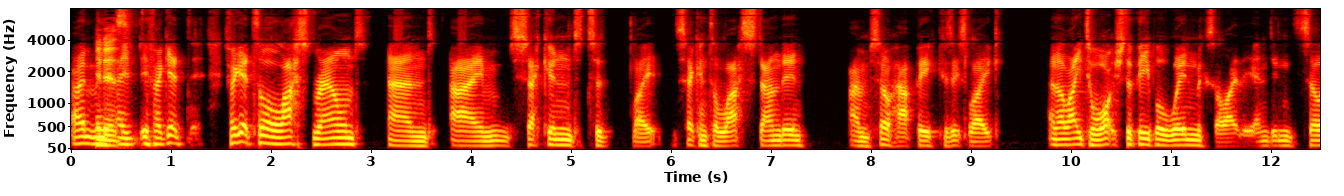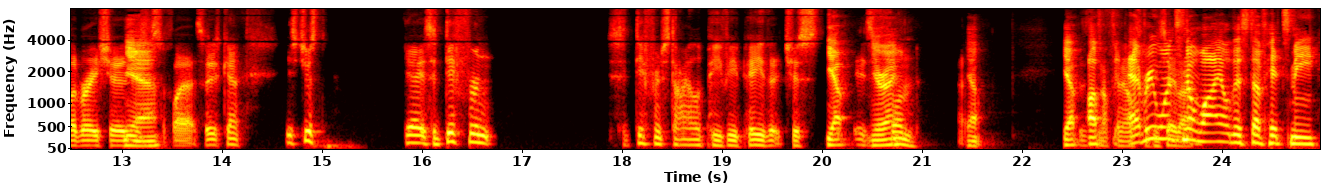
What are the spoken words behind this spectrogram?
I mean. I, if I get if I get to the last round and I'm second to like second to last standing, I'm so happy because it's like, and I like to watch the people win because I like the ending celebrations Yeah. and stuff like that. So it's kind of, it's just, yeah, it's a different, it's a different style of PvP that just yeah, it's you're right. fun. Yep. Uh, nothing else I every once in a while, this stuff hits me.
